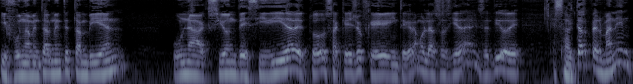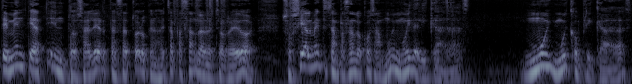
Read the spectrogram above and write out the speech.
y fundamentalmente también una acción decidida de todos aquellos que integramos la sociedad en el sentido de estar permanentemente atentos, alertas a todo lo que nos está pasando a nuestro alrededor. Socialmente están pasando cosas muy, muy delicadas, muy, muy complicadas.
